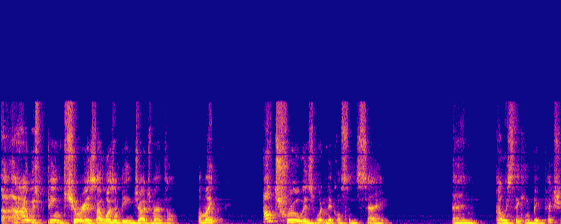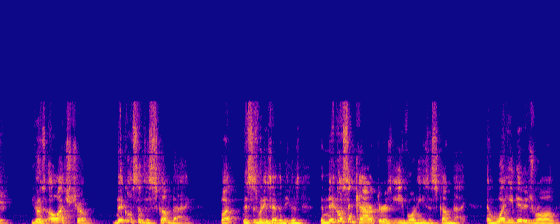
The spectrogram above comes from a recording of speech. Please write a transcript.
I, I was being curious. I wasn't being judgmental. I'm like, how true is what Nicholson's saying? And I was thinking big picture. He goes, oh, that's true. Nicholson's a scumbag. But this is what he said to me. He goes, the Nicholson character is evil and he's a scumbag. And what he did is wrong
